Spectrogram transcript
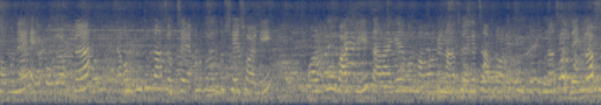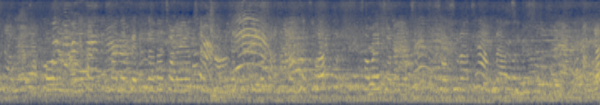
ভবনে। এই প্রোগ্রামটা এখন প্রথম নাচ হচ্ছে, এখনও পর্যন্ত শেষ হয়নি অল্প বাকি। তার আগে আমার মামা মেয়ে নাচ হয়ে গেছে, আমরা অনেকক্ষণ প্রথম নাচটা দেখলাম। এখন আগে থাকতে আমাদের বেটু দাদা চলে গেছে, এখন আমাদের সবাই চলে গেছে, শ্বশুর আছে, আমরা আছি। এখন আমরা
